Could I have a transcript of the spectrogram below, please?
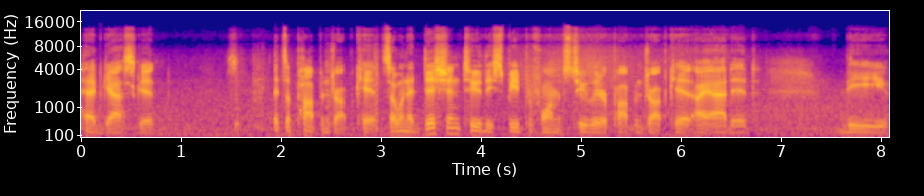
head gasket. It's a pop and drop kit. So in addition to the Speed Performance 2 liter pop and drop kit, I added the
